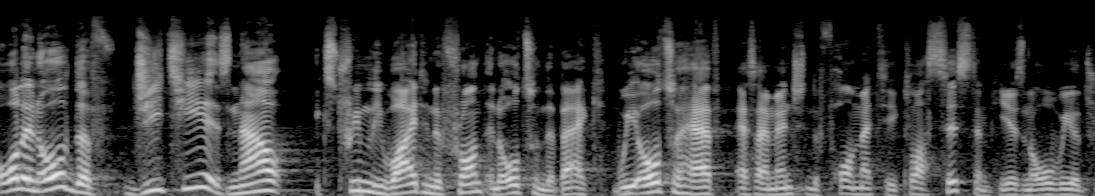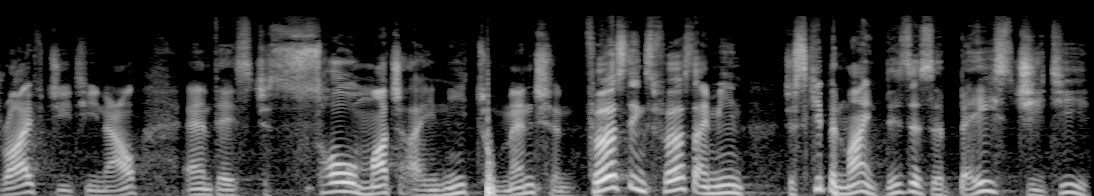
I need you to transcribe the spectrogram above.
All in all, the GT is now extremely wide in the front and also in the back. We also have, as I mentioned, the 4MATIC Plus system. Here's an all-wheel drive GT now, and there's just so much I need to mention. First things first, I mean, just keep in mind, this is a base GT.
